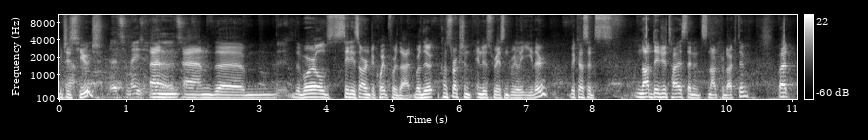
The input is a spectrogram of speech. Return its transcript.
which is huge. That's amazing. And Yeah, and um, the world's cities aren't equipped for that. But the construction industry isn't really either because it's not digitized and it's not productive. But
